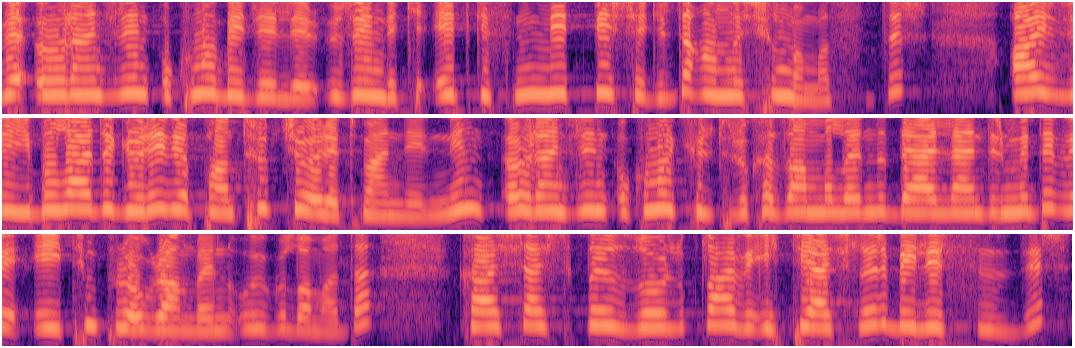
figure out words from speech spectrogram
ve öğrencilerin okuma becerileri üzerindeki etkisinin net bir şekilde anlaşılmamasıdır. Ayrıca YİBO'larda görev yapan Türkçe öğretmenlerinin öğrencilerin okuma kültürü kazanmalarını değerlendirmede ve eğitim programlarını uygulamada karşılaştıkları zorluklar ve ihtiyaçları belirsizdir.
